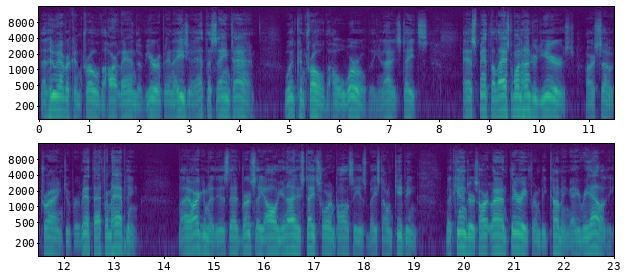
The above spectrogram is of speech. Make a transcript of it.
that whoever controlled the heartland of Europe and Asia at the same time would control the whole world. The United States has spent the last 100 years or so trying to prevent that from happening. My argument is that virtually all United States foreign policy is based on keeping Mackinder's Heartland theory from becoming a reality.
